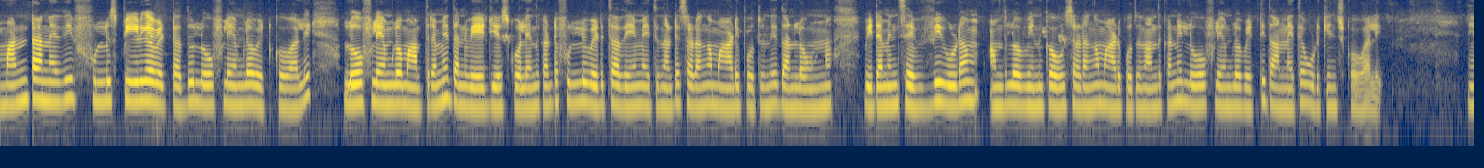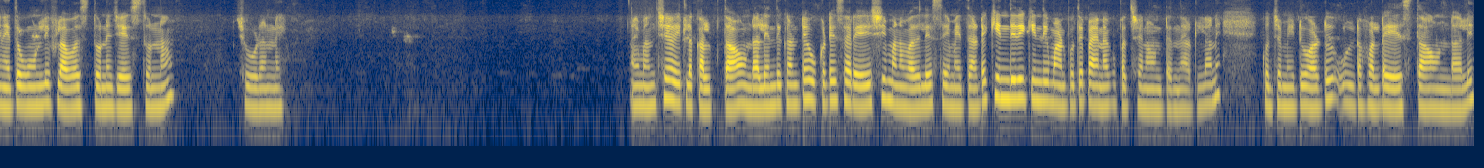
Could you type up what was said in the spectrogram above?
మంట అనేది ఫుల్ స్పీడ్గా పెట్టద్దు. లో ఫ్లేమ్లో పెట్టుకోవాలి. లో ఫ్లేమ్లో మాత్రమే దాన్ని వేడి చేసుకోవాలి. ఎందుకంటే ఫుల్ పెడితే అది ఏమవుతుందంటే సడన్గా మాడిపోతుంది. దానిలో ఉన్న విటమిన్స్ ఎవ్వి కూడా అందులో వినుకవు సడన్గా మాడిపోతుంది. అందుకని లో ఫ్లేమ్లో పెట్టి దాన్ని అయితే ఉడికించుకోవాలి. నేనైతే ఓన్లీ ఫ్లవర్స్తోనే చేస్తున్నా. చూడండి. అవి మంచిగా ఇట్లా కలుపుతూ ఉండాలి. ఎందుకంటే ఒకటేసారి వేసి మనం వదిలేస్తే ఏమవుతుంది అంటే కిందిది కిందికి మాడిపోతే పైన పచ్చన ఉంటుంది. అట్లానే కొంచెం ఇటు అటు ఉల్టా ఫల్టా వేస్తూ ఉండాలి.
